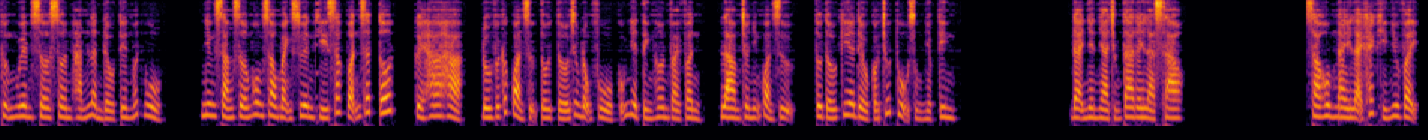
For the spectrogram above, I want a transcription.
thượng nguyên sơ sơn hắn lần đầu tiên mất ngủ. Nhưng sáng sớm hôm sau Mạnh Xuyên khí sắc vẫn rất tốt, cười ha hả, đối với các quản sự tôi tớ trong động phủ cũng nhiệt tình hơn vài phần, làm cho những quản sự, tôi tớ kia đều có chút thụ sùng nhập kinh. Đại nhân nhà chúng ta đây là sao? Sao hôm nay lại khách khí như vậy?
